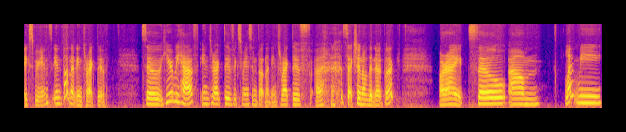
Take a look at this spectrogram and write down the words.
experience in .NET Interactive? So here we have interactive experience in .NET Interactive uh, section of the notebook. All right, so um, let me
